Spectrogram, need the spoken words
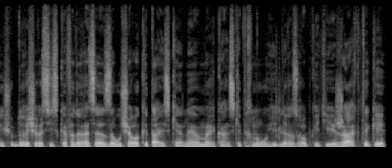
Якщо б, до речі, Російська Федерація залучала китайські, а не американські технології для розробки тієї ж Арктики.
